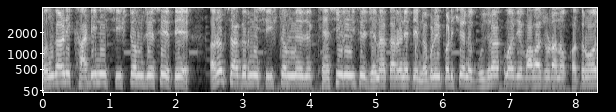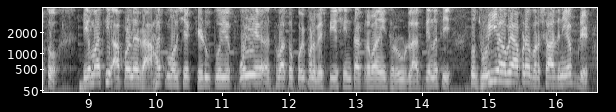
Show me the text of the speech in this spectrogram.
બંગાળની ખાડીની સિસ્ટમ જે છે તે અરબ સાગરની સિસ્ટમને જે ખેંચી રહી છે, જેના કારણે તે નબળી પડશે અને ગુજરાતમાં જે વાવાઝોડાનો ખતરો હતો, તેમાંથી આપણને રાહત મળશે. ખેડૂતોએ કોઈએ અથવા તો કોઈ પણ વ્યક્તિએ ચિંતા કરવાની જરૂર લાગતી નથી. તો જોઈએ હવે આપણે વરસાદની અપડેટ.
